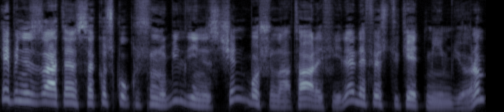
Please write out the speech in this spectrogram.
Hepiniz zaten sakız kokusunu bildiğiniz için boşuna tarifiyle nefes tüketmeyeyim diyorum.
